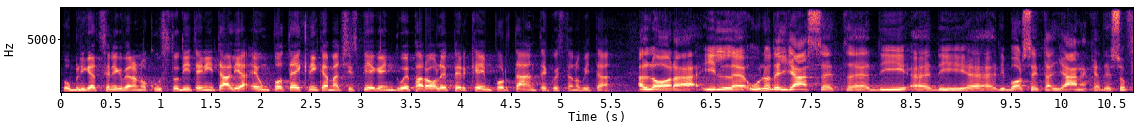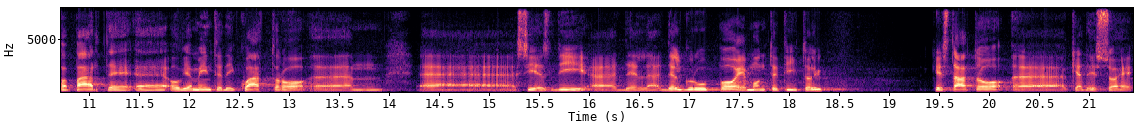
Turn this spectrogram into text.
obbligazioni che verranno custodite in Italia. È un po' tecnica ma ci spiega in due parole perché è importante questa novità. Allora, il, uno degli asset di, eh, di, eh, di, Borsa Italiana, che adesso fa parte eh, ovviamente dei quattro ehm, eh, CSD del, del, gruppo, è Monte Titoli che è stato, che adesso è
